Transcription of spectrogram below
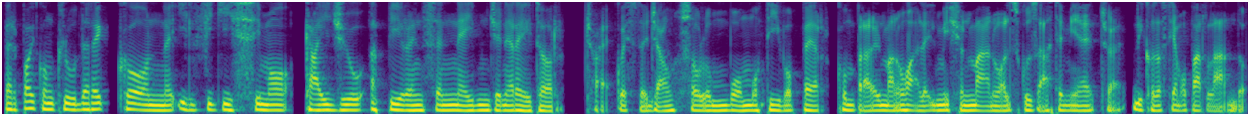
Per poi concludere con il fighissimo Kaiju Appearance and Name Generator, cioè questo è già un, solo un buon motivo per comprare il manuale, il mission manual, scusatemi, eh, cioè di cosa stiamo parlando.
